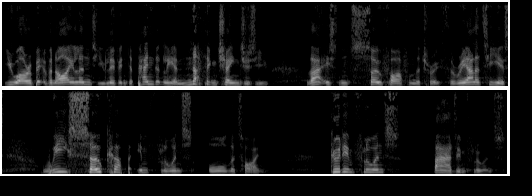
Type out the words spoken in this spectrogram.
you are a bit of an island, you live independently, and nothing changes you. That isn't so far from the truth. The reality is, we soak up influence all the time. Good influence, bad influence.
